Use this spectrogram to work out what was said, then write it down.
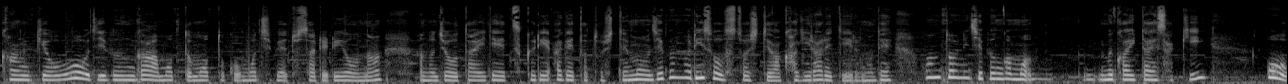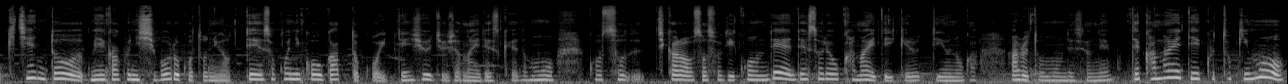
環境を自分がもっともっとこうモチベートされるようなあの状態で作り上げたとしても自分のリソースとしては限られているので本当に自分がも向かいたい先をきちんと明確に絞ることによってそこにこうガッとこう一点集中じゃないですけれどもこうそ力を注ぎ込んででそれを叶えていけるっていうのがあると思うんですよね。で叶えていく時も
